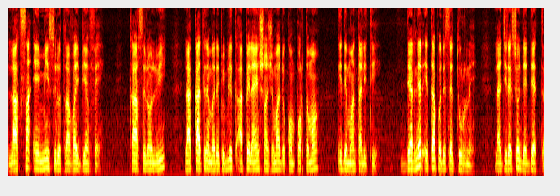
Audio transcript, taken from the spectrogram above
l'accent est mis sur le travail bien fait. Car selon lui, la 4ème République appelle à un changement de comportement et de mentalité. Dernière étape de cette tournée, la direction des dettes.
